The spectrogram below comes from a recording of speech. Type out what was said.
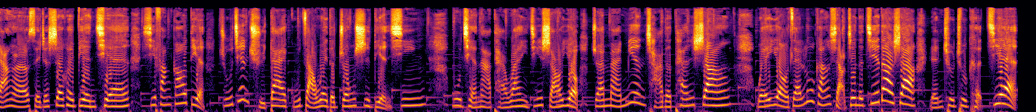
然而，随着社会变迁，西方糕点逐渐取代古早味的中式点心。目前呐，台湾已经少有专卖面茶的摊商，唯有在鹿港小镇的街道上，仍处处可见。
